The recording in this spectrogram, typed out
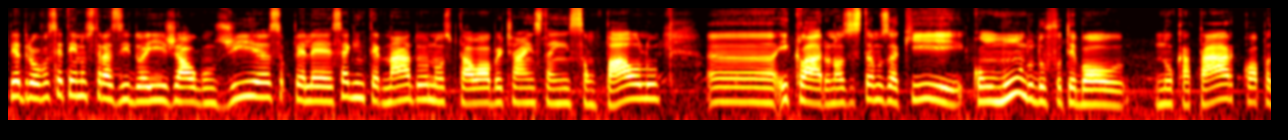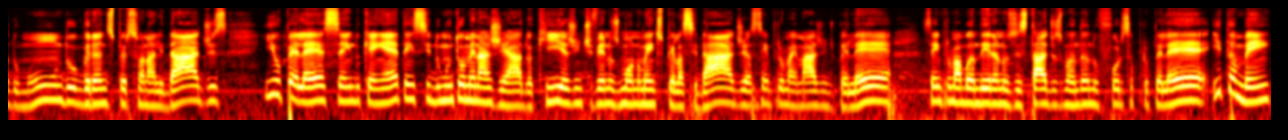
Pedro, você tem nos trazido aí já alguns dias. O Pelé segue internado no Hospital Albert Einstein em São Paulo. Uh, e claro, nós estamos aqui com o mundo do futebol no Catar, Copa do Mundo, grandes personalidades e o Pelé, sendo quem é, tem sido muito homenageado aqui. A gente vê nos monumentos pela cidade, há sempre uma imagem de Pelé, sempre uma bandeira nos estádios mandando força para o Pelé e também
